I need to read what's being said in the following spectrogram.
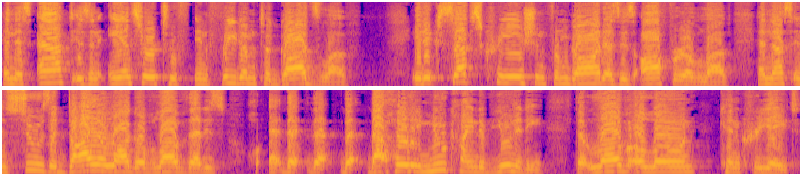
and this act is an answer to, in freedom to God's love. It accepts creation from God as his offer of love, and thus ensues a dialogue of love that is that, that, that, that wholly new kind of unity that love alone can create.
